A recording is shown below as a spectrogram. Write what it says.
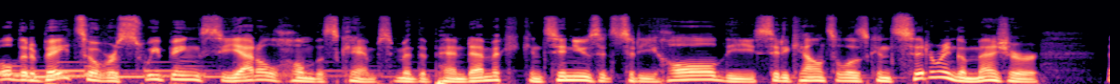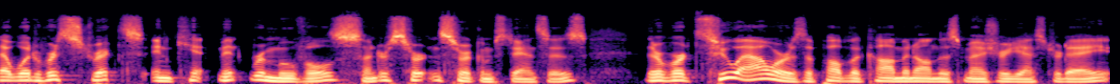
Well, the debates over sweeping Seattle homeless camps amid the pandemic continues at City Hall. The City Council is considering a measure that would restrict encampment removals under certain circumstances. There were two hours of public comment on this measure yesterday.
